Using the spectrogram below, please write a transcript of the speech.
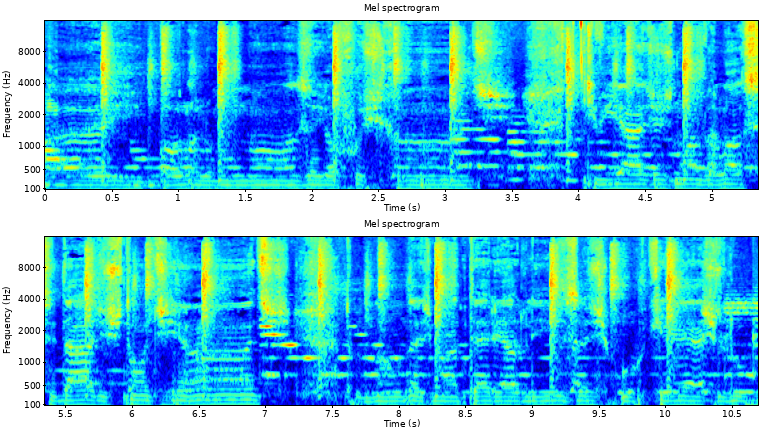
Vai, bola luminosa e ofuscante Que viajas numa velocidade estonteante Tu não desmaterializas porque és luz.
